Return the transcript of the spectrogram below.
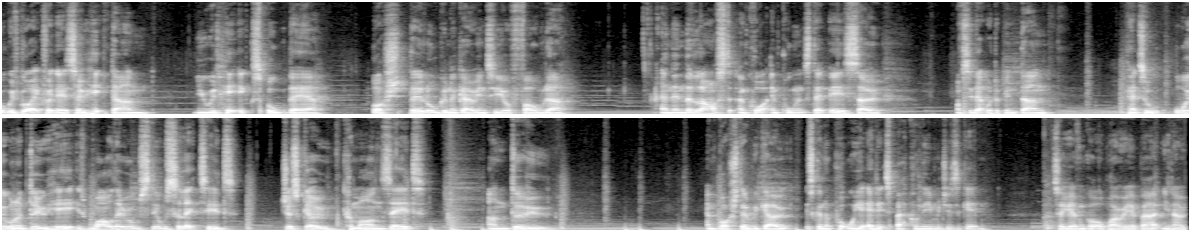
But we've got it correct there. So hit done. You would hit export there. Bosh, they're all going to go into your folder. And then the last and quite important step is so obviously that would have been done. Cancel. All we want to do here is while they're all still selected, just go Command Z, undo, and bosh, there we go. It's going to put all your edits back on the images again. So you haven't got to worry about, you know,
